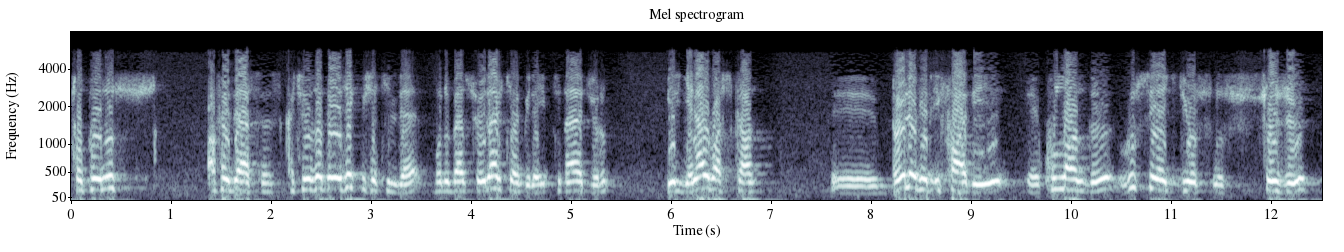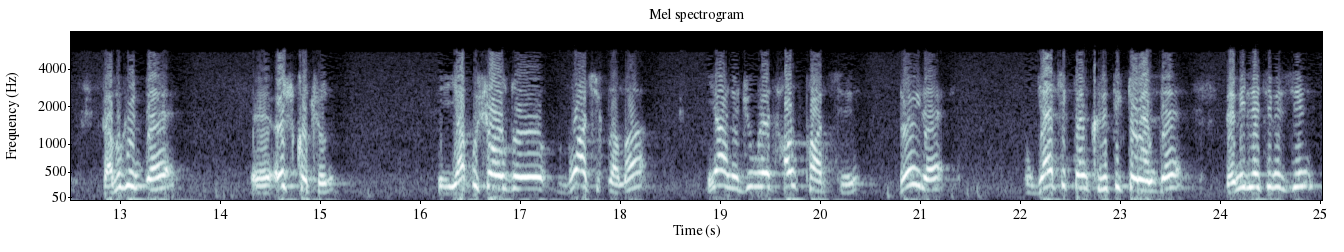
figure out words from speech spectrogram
Topuğunuz affedersiniz kıçınıza değecek bir şekilde bunu ben söylerken bile imtina ediyorum. Bir genel başkan e, böyle bir ifadeyi e, kullandı. Rusya'ya gidiyorsunuz sözü ve bugün de e, Özkoç'un e, yapmış olduğu bu açıklama yani Cumhuriyet Halk Partisi'nin böyle gerçekten kritik dönemde ve milletimizin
